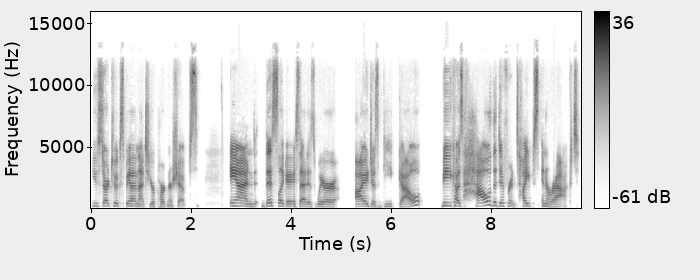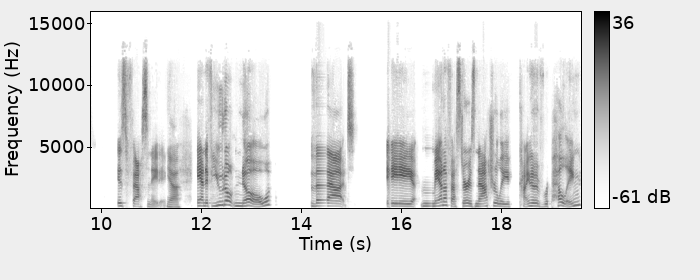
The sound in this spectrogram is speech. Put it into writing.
you start to expand that to your partnerships. And this, like I said, is where I just geek out because how the different types interact is fascinating. Yeah. And if you don't know that a manifestor is naturally kind of repelling,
